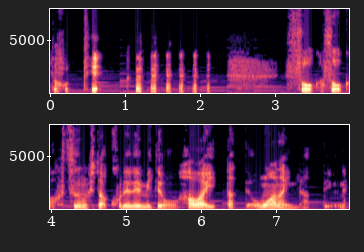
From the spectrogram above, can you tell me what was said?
と思って。そうか、そうか。普通の人はこれで見てもハワイ行ったって思わないんだっていうね。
